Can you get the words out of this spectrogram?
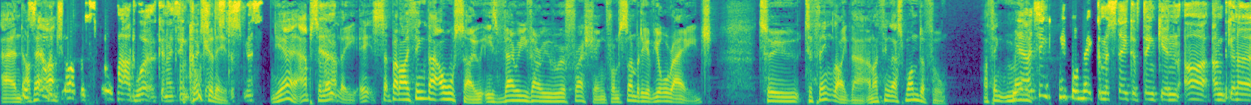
And It's I think still a job. It's still hard work, and I think Of course it is. dismissed. yeah, absolutely. It's but I think that also is very very refreshing from somebody of your age to to think like that, and I think that's wonderful. I think many. Yeah, I think people make the mistake of thinking, "Oh, I'm gonna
